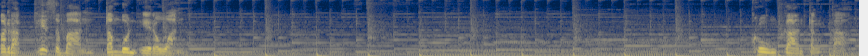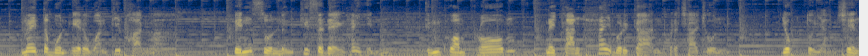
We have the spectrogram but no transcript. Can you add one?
ปลัดเทศบาลตำบลเอราวัณ โครงการต่างๆ ในตำบลเอราวัณที่ผ่านมา เป็นส่วนหนึ่งที่แสดงให้เห็นถึงความพร้อมในการให้บริการประชาชน ยกตัวอย่างเช่น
